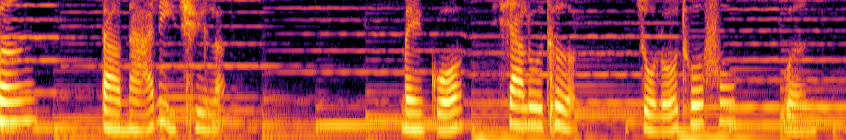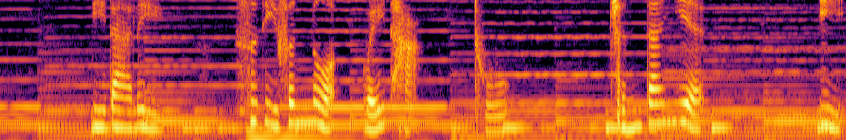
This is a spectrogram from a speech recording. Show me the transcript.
风哪里去了？美国夏洛特·佐罗托夫文，意大利斯蒂芬诺·维塔图，陈丹燕译。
